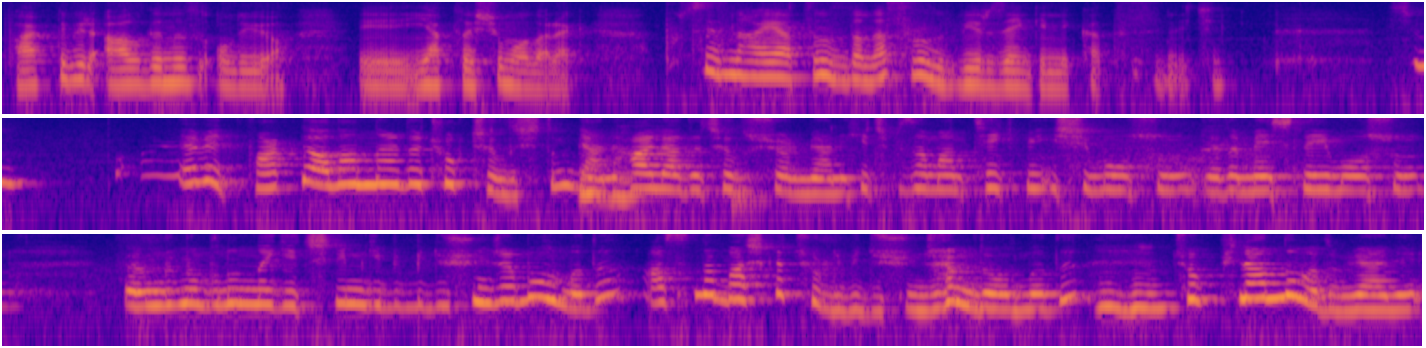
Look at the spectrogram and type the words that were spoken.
farklı bir algınız oluyor e, yaklaşım olarak. Bu sizin hayatınızda nasıl bir zenginlik kattı sizin için? Şimdi evet farklı alanlarda çok çalıştım. Yani hala da çalışıyorum. Yani hiçbir zaman tek bir işim olsun ya da mesleğim olsun, ömrümü bununla geçireyim gibi bir düşüncem olmadı. Aslında başka türlü bir düşüncem de olmadı. Çok planlamadım yani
